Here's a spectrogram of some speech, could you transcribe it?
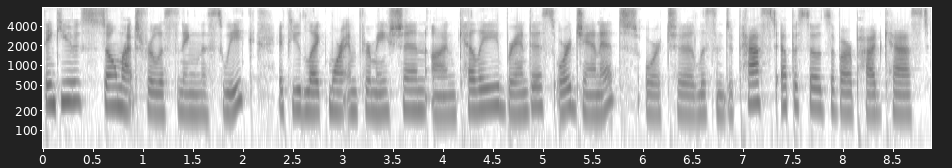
Thank you so much for listening this week. If you'd like more information on Kelly, Brandis, or Janet, or to listen to past episodes of our podcast,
